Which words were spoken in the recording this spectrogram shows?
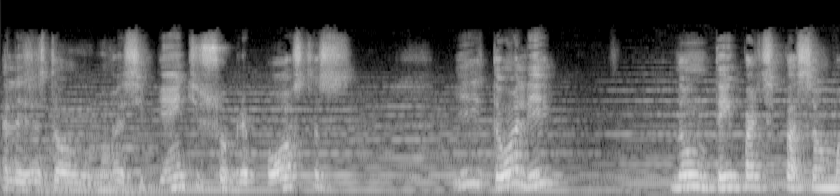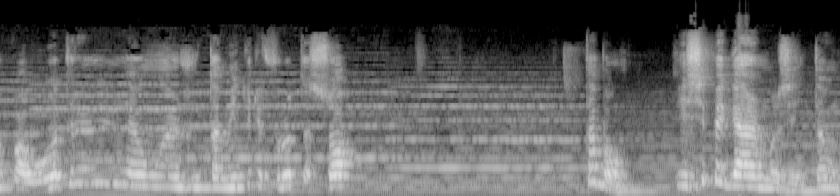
Elas estão num recipiente sobrepostas e estão ali não tem participação uma com a outra, é um ajuntamento de frutas só. Tá bom. E se pegarmos então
